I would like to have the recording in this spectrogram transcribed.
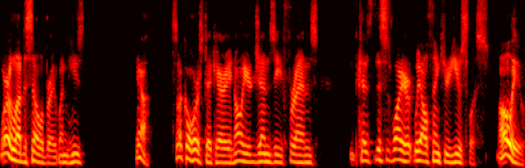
we're allowed to celebrate when he's, yeah, suck a horse dick, Harry, and all your Gen Z friends because this is why we all think you're useless. All of you,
